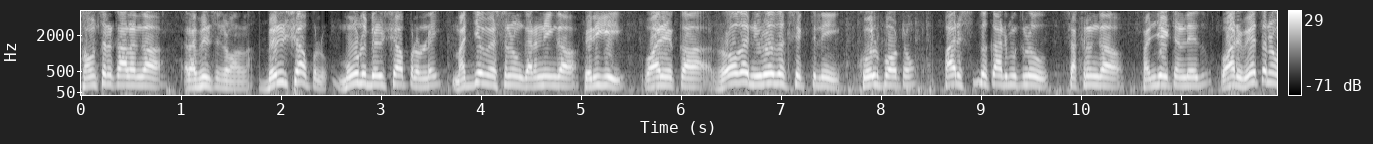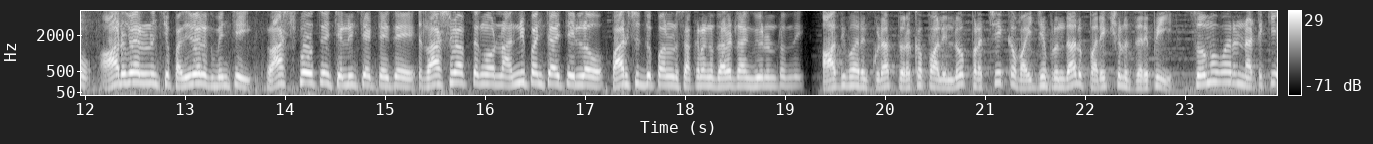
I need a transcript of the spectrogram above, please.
సంవత్సర కాలంగా లభించడం వలన బెల్ షాపులు మూడు బెల్ షాపులు ఉన్నాయి. మద్యం వ్యసనం గణనీయంగా పెరిగి వారి యొక్క రోగ నిరోధక శక్తిని కోల్పోవటం పారిశుద్ధ కార్మికులు సక్రమంగా పనిచేయటం లేదు. వారి వేతనం ఆరు వేల నుంచి పదివేలకు పెంచి రాష్ట్ర ప్రభుత్వం చెల్లించేటైతే రాష్ట్ర వ్యాప్తంగా ఉన్న అన్ని పంచాయతీల్లో పారిశుద్ధ పనులు సక్రంగా జరగడానికి వీలుంటుంది. ఆదివారం కూడా తురకపాలెంలో ప్రత్యేక వైద్య బృందాలు పరీక్షలు జరిపి సోమవారం నాటికి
